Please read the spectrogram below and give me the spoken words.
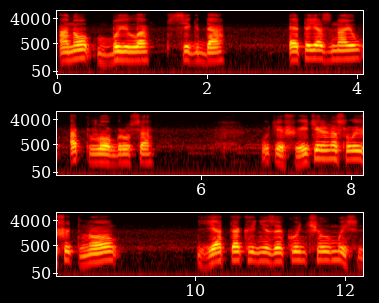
Оно было всегда. Это я знаю от Логруса. Утешительно слышать, но я так и не закончил мысль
